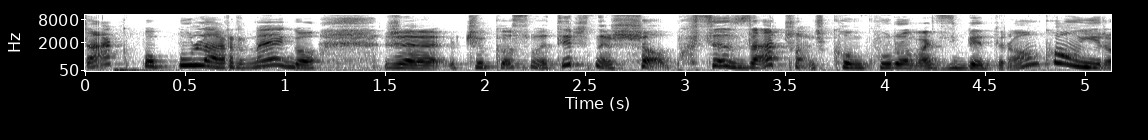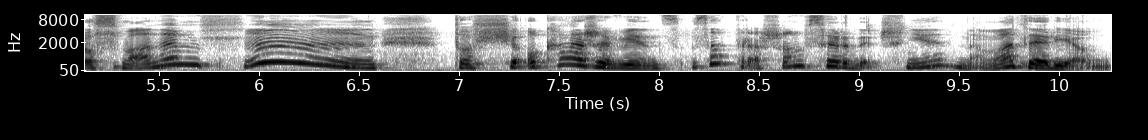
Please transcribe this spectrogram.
tak popularnego, że czy kosmetyczny shop chce zacząć konkurować z Biedronką i Rossmanem? Hmm, to się okaże, więc zapraszam serdecznie na materiał.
